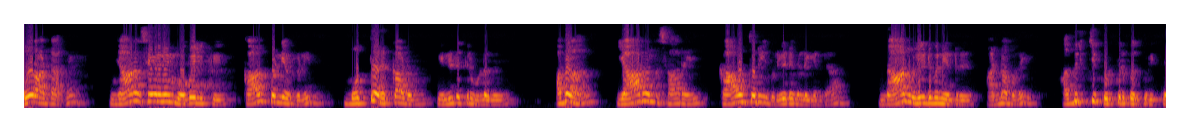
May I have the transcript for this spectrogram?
ஓராண்டாக ஞானசேகரனின் மொபைலுக்கு கால் பண்ணியவர்களின் மொத்த ரெக்கார்டும் என்னிடத்தில் உள்ளது. அதனால் யார் அந்த சாரை காவல்துறை வெளியிடவில்லை என்றால் நான் வெளியிடுவேன் என்று அண்ணாமலை அதிர்ச்சி கொடுத்திருப்பது குறித்த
